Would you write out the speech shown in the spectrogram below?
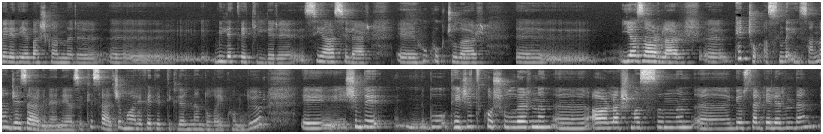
belediye başkanları, milletvekilleri, siyasiler, hukukçular, yazarlar, e, pek çok aslında insanlar cezaevine ne yazık ki sadece muhalefet ettiklerinden dolayı konuluyor. E, şimdi bu tecrit koşullarının e, ağırlaşmasının göstergelerinden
